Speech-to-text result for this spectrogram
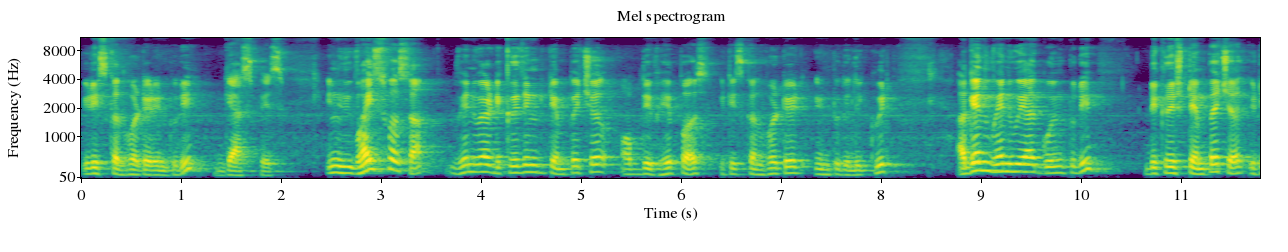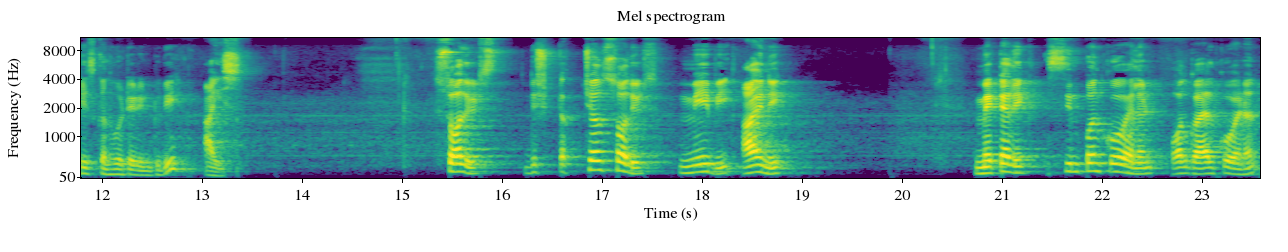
it is converted into the gas phase. In vice versa, when we are decreasing the temperature of the vapors, it is converted into the liquid. Again, when we are going to the decreased temperature, it is converted into the ice. Solids, the structural solids may be ionic, metallic, simple covalent or Gill covalent,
